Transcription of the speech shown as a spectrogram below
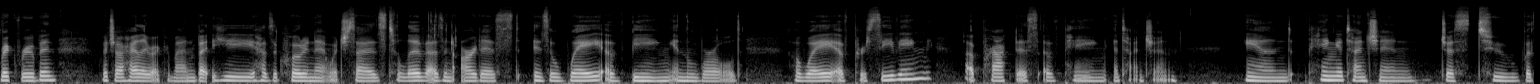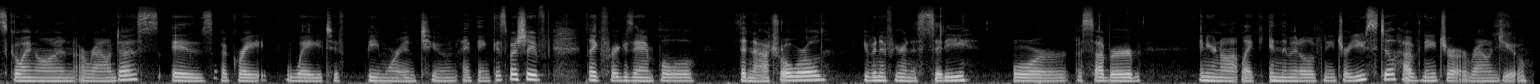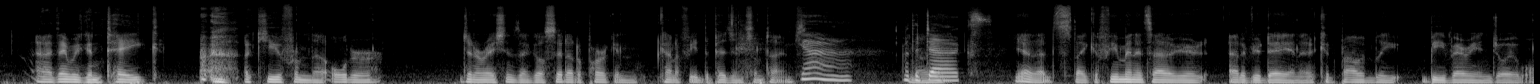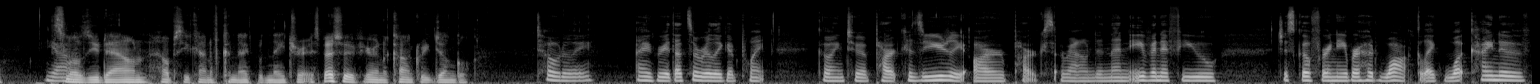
Rick Rubin, which I highly recommend. But he has a quote in it which says, To live as an artist is a way of being in the world, a way of perceiving, a practice of paying attention. And paying attention just to what's going on around us is a great way to be more in tune, I think, especially if, like, for example, the natural world, even if you're in a city or a suburb and you're not like in the middle of nature, you still have nature around you. Uh, and I think we can take a cue from the older generations that go sit at a park and kind of feed the pigeons sometimes. Yeah. Or You the know, ducks. Yeah, that's like a few minutes out of your out of your day and it could probably be very enjoyable. Yeah. Slows you down, helps you kind of connect with nature, especially if you're in a concrete jungle. Totally. I agree. That's a really good point. Going to a park because there usually are parks around. And then even if you just go for a neighborhood walk, like what kind of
